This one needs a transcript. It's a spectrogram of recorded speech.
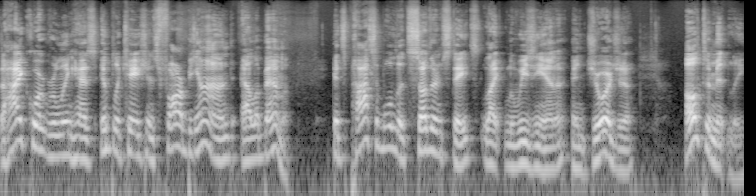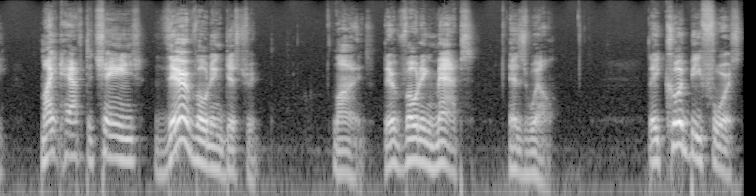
The High Court ruling has implications far beyond Alabama. It's possible that southern states like Louisiana and Georgia ultimately might have to change their voting district lines, their voting maps as well. They could be forced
